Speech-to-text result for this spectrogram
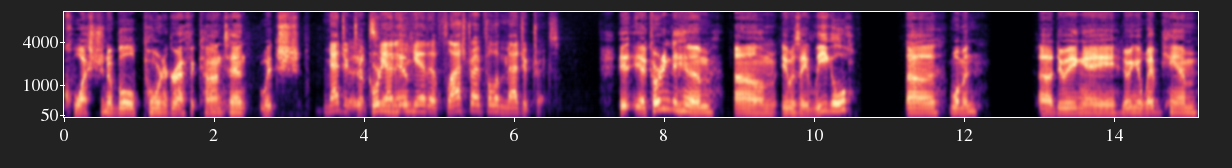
questionable pornographic content, which, Magic Uh, tricks. He had, to him- he had a flash drive full of magic tricks. I according to him, um, it was a legal uh woman uh doing a doing a webcam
